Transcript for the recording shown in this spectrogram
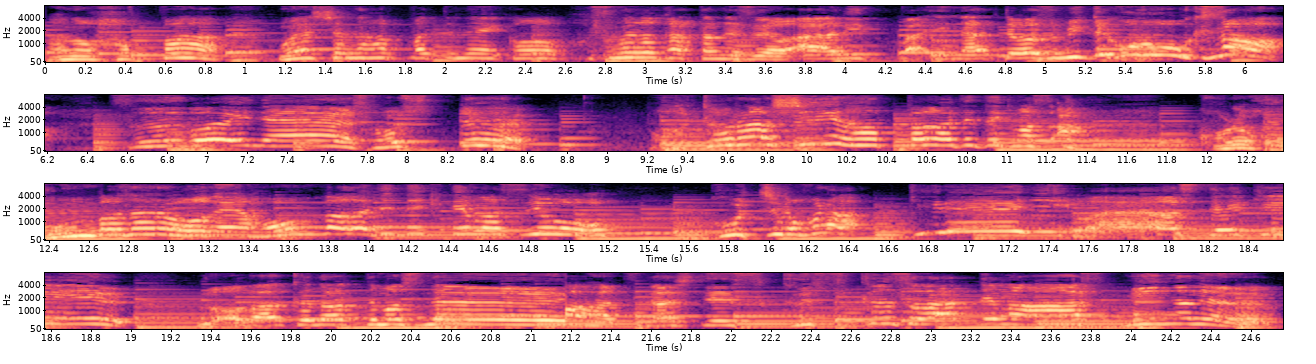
あの葉っぱもやしちゃんの葉っぱってねこう細長かったんですよ。あ立派になってます。見てこの大きさ。すごいね。そして新しい葉っぱが出てきます。あこれ本場だろうね。本場が出てきてますよ。こっちもほら綺麗に。わあ素敵。長くなってますね。発芽してす。くすく育ってます。みんなね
